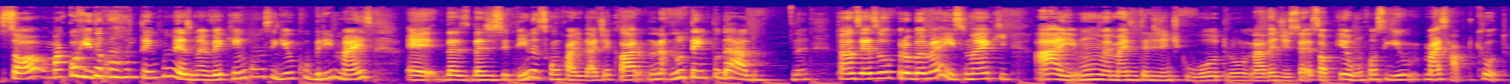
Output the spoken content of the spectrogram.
só uma corrida contra o tempo mesmo, é ver quem conseguiu cobrir mais é, das, das, disciplinas com qualidade, é claro, no tempo dado né? Então, às vezes, o problema é isso, não é que, ai, um é mais inteligente que o outro, ou nada disso, é só porque um conseguiu mais rápido que o outro,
